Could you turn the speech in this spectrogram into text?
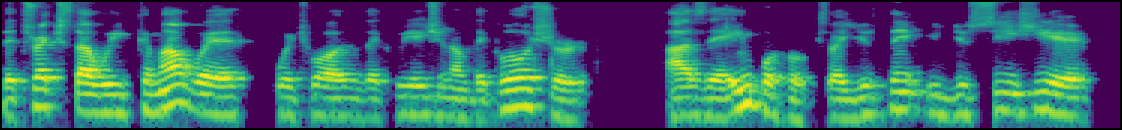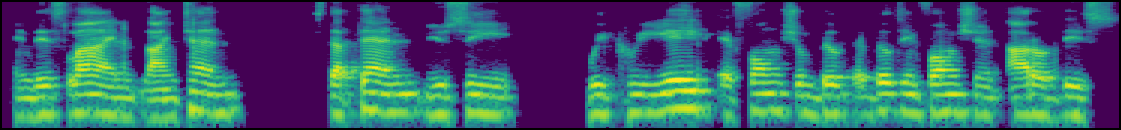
The tricks that we come up with, which was the creation of the closure as the import hook. So you think, you see here in this line, line ten, step ten, you see we create a function built, a built-in function out of this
